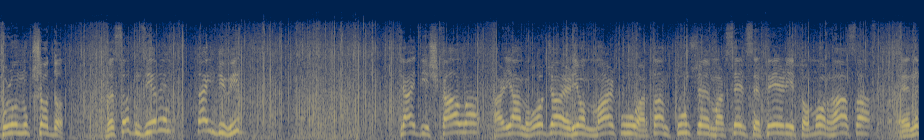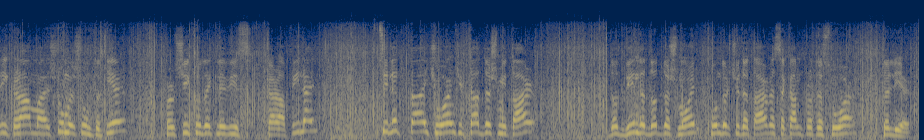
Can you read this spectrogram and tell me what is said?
kur unë nuk shoh dot. Dhe sot nxjerrin këta individë, Klajdi Shkalla, Arjan Hoxha, Erion Marku, Artan Tushe, Marsel Seferi, Tomor Hasa, Enrik Rama e shumë e shumë të tjerë, përfshi këtu dhe Klevis Karafilajn, të cilët këta e quajnë që këta dëshmitarë, Do të vijnë dhe do të dëshmojnë kundër qytetarëve se kanë protestuar të lirë.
